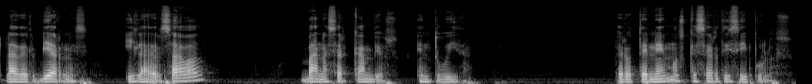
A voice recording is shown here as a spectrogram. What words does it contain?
la del viernes y la del sábado, van a ser cambios en tu vida. Pero tenemos que ser discípulos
